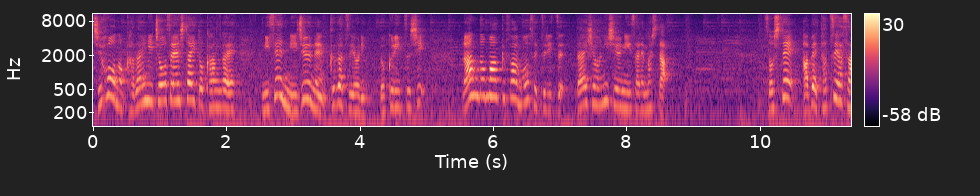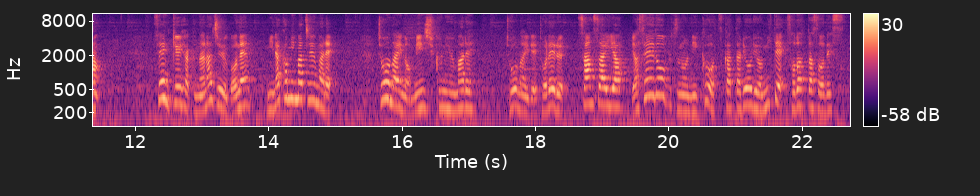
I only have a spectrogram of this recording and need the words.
地方の課題に挑戦したいと考え2020年9月より独立しランドマークファームを設立代表に就任されました。そして阿部達也さん。1975年みなかみ町生まれ。町内の民宿に生まれ町内で採れる山菜や野生動物の肉を使った料理を見て育ったそうです。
